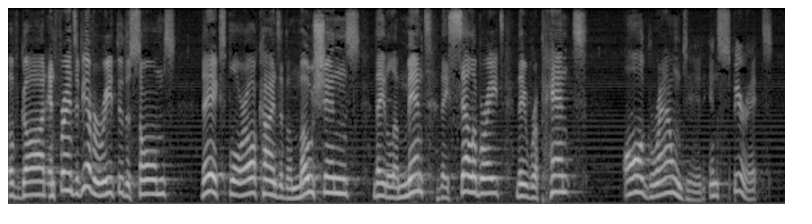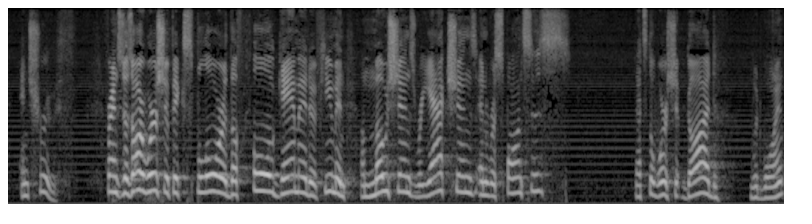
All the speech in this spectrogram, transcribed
of God. And friends, if you ever read through the Psalms, they explore all kinds of emotions, they lament, they celebrate, they repent, all grounded in spirit and truth. Friends, does our worship explore the full gamut of human emotions, reactions, and responses? That's the worship God would want.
